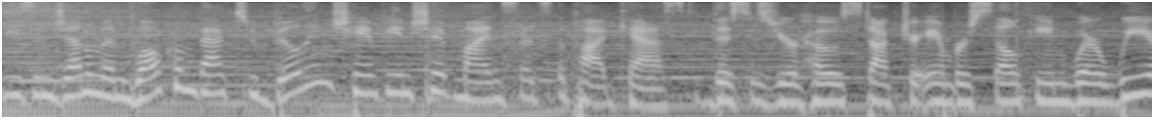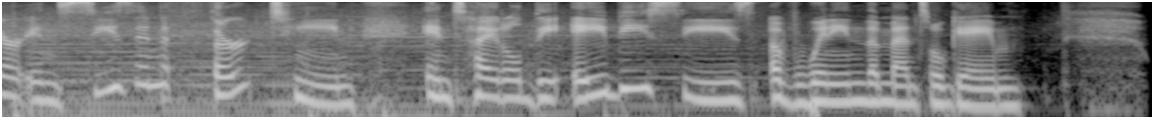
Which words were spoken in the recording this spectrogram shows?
ladies and gentlemen. Welcome back to Building Championship Mindsets, the podcast. This is your host, Dr. Amber Selking, where we are in season 13 entitled The ABCs of Winning the Mental Game.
